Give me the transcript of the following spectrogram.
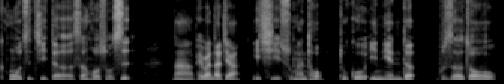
跟我自己的生活琐事。那陪伴大家一起数馒头，度过一年的五十二周。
